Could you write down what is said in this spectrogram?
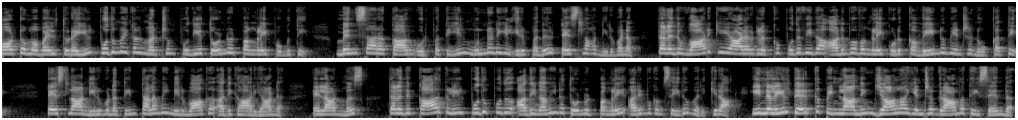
ஆட்டோமொபைல் துறையில் புதுமைகள் மற்றும் புதிய தொழில்நுட்பங்களை புகுத்தி மின்சார கார் உற்பத்தியில் முன்னணியில் இருப்பது டெஸ்லா நிறுவனம். தனது வாடிக்கையாளர்களுக்கு புதுவித அனுபவங்களை கொடுக்க வேண்டும் என்ற நோக்கத்தில் டெஸ்லா நிறுவனத்தின் தலைமை நிர்வாக அதிகாரியான எலான் மஸ்க் தனது கார்களில் புது புது அதிநவீன தொழில்நுட்பங்களை அறிமுகம் செய்து வருகிறார். இந்நிலையில் தெற்கு பின்லாந்தின் ஜாலா என்ற கிராமத்தை சேர்ந்த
